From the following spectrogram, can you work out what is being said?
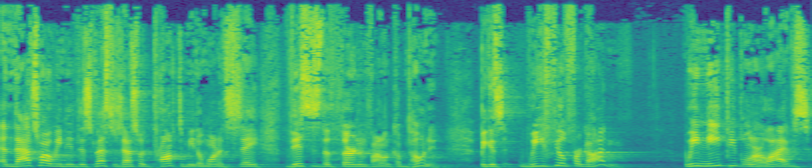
And that's why we need this message. That's what prompted me to want to say this is the third and final component because we feel forgotten. We need people in our lives,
